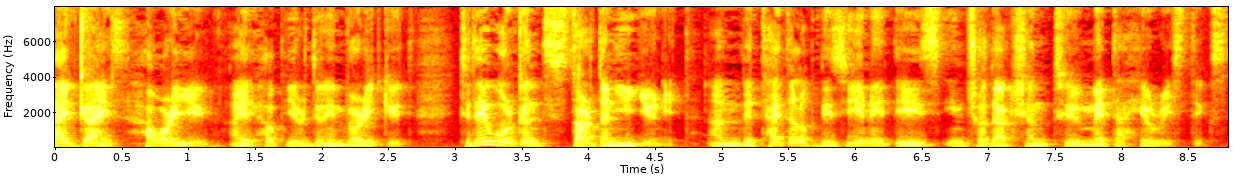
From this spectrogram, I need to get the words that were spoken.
Hi guys, how are you? I hope you're doing very good. Today we're going to start a new unit and the title of this unit is Introduction to Meta Heuristics.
